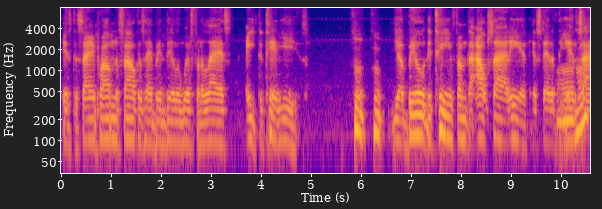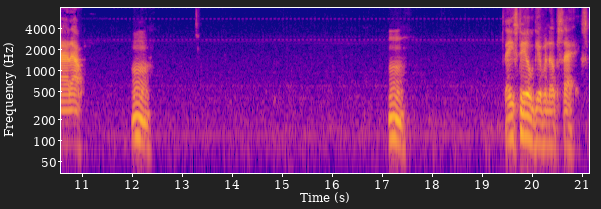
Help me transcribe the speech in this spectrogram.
It's the same problem the Falcons have been dealing with for the last eight to ten years. you build the team from the outside in instead of the uh-huh. inside out. Mm. Mm. They still giving up sacks.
